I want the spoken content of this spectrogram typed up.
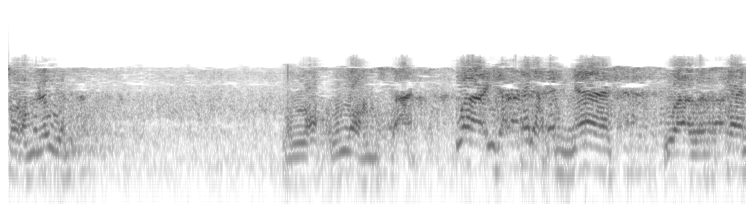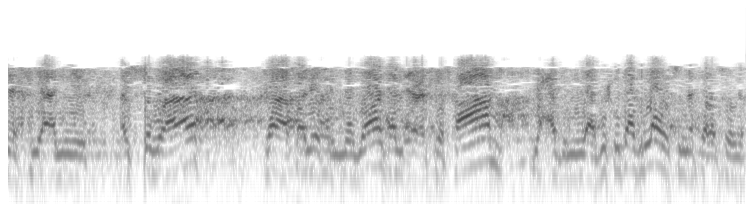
صورة ملونة والله والله المستعان. وإذا اختلف الناس وكانت يعني الشبهات فطريق النجاة الاعتصام بحبل الله بكتاب الله وسنة رسوله.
